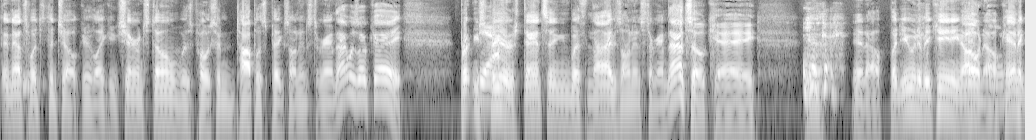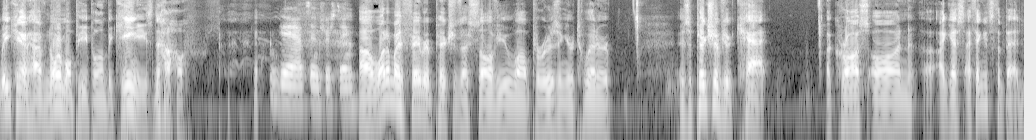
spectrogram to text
and that's what's the joke. Like Sharon Stone was posting topless pics on Instagram. That was okay. Britney Yeah. Spears dancing with knives on Instagram. That's okay. Yeah, you know, but you in a bikini? Oh no, can't we can't have normal people in bikinis? No. Yeah, it's interesting. Uh, one of my favorite pictures I saw of you while perusing your Twitter is a picture of your cat across on, uh, I guess, I think it's the bed.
